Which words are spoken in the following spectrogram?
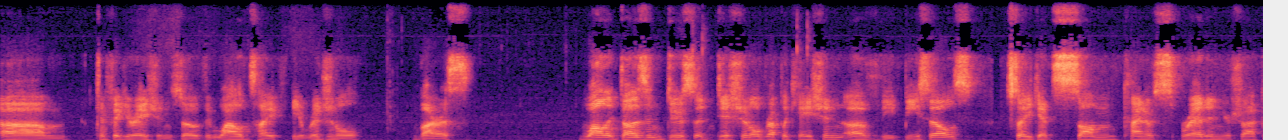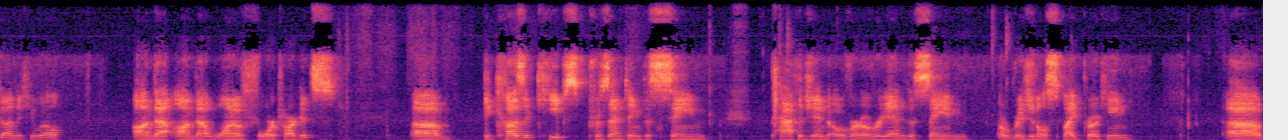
um, configuration. So the wild type, the original virus, while it does induce additional replication of the B cells, so you get some kind of spread in your shotgun, if you will, on that on that one of four targets um, because it keeps presenting the same pathogen over and over again, the same original spike protein. Uh,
